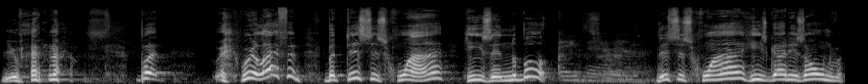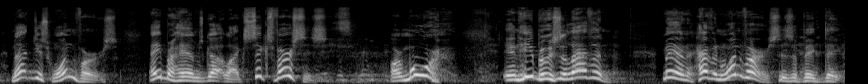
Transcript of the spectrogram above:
you better know. But we're laughing, but this is why he's in the book. Amen. This is why he's got his own, not just one verse. Abraham's got like six verses or more in Hebrews 11. Man, having one verse is a big deal.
